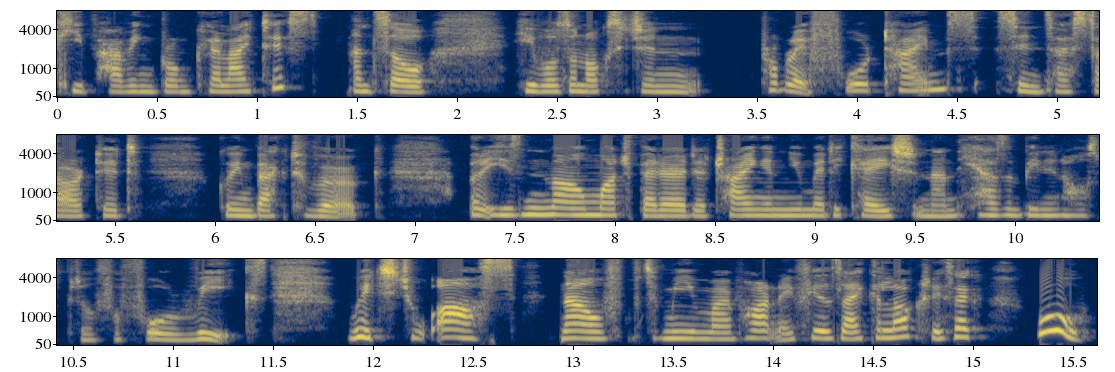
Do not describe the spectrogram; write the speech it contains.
keep having bronchiolitis. And so he was on oxygen probably four times since I started going back to work. But he's now much better. They're trying a new medication and he hasn't been in hospital for four weeks, which to us, now to me and my partner, it feels like a luxury. It's like, whoa,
